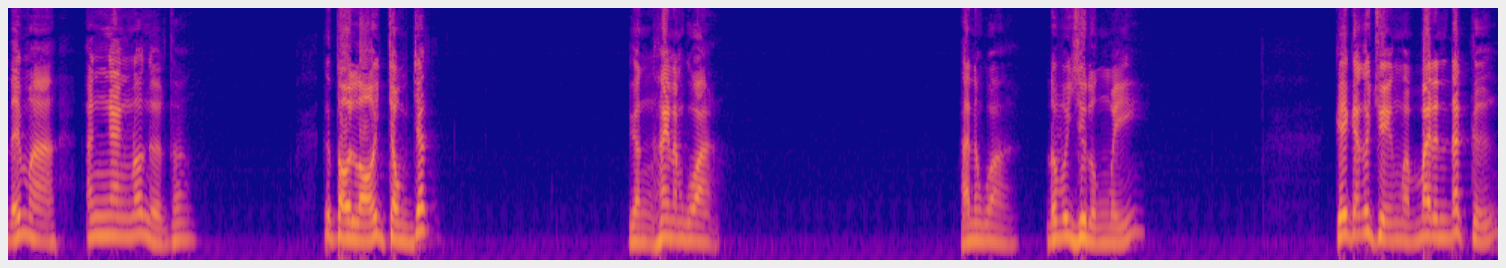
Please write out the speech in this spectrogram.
để mà ăn ngăn nói ngược thôi. Cái tội lỗi chồng chất gần 2 năm qua. Hai năm qua đối với dư luận Mỹ kể cả cái chuyện mà Biden đắc cử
